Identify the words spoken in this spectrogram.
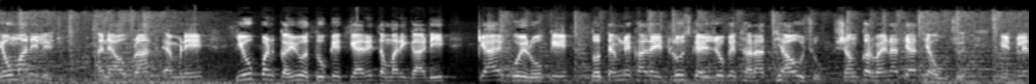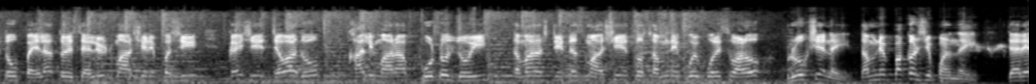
એવું માની લેજો. અને આ ઉપરાંત એમણે એવું પણ કહ્યું હતું કે ક્યારે તમારી ગાડી ક્યાંય કોઈ રોકે, તો તેમને ખાલી એટલું જ કહેજો કે થરાદથી આવું છું. શંકરભાઈના ત્યાંથી આવું છું. એટલે તો પહેલાં તો એ સેલ્યુટ મારશે ને પછી કહેશે, જવા દો. ખાલી મારા ફોટો જોઈ તમારા સ્ટેટસમાં હશે તો તમને કોઈ પોલીસવાળો રોકશે નહીં. તમને પકડશે પણ નહીં. ત્યારે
